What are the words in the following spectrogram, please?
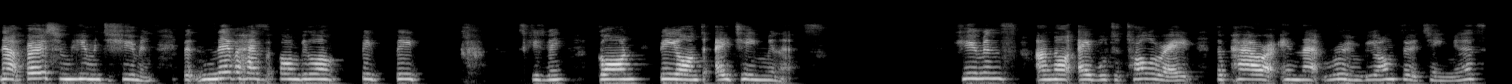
Now it varies from human to human, but never has it gone belong be, be excuse me gone beyond 18 minutes. Humans are not able to tolerate the power in that room beyond 13 minutes,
